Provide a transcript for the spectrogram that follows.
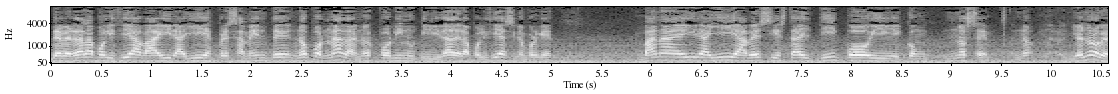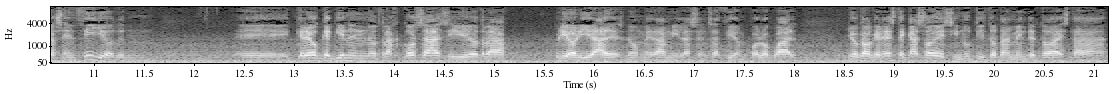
de verdad la policía va a ir allí expresamente, no por nada, no es por inutilidad de la policía, sino porque van a ir allí a ver si está el tipo y con, no sé, yo no lo veo sencillo. Eh, creo que tienen otras cosas y otras prioridades, ¿no? Me da a mí la sensación. Por lo cual, yo creo que en este caso es inútil totalmente toda esta,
